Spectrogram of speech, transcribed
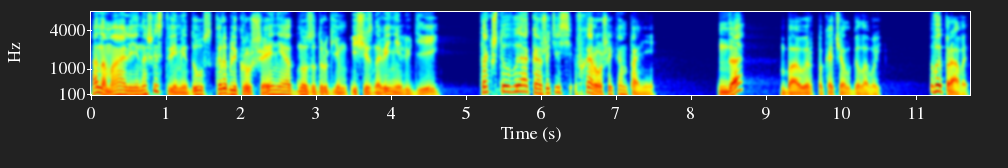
Аномалии, нашествие медуз, кораблекрушения одно за другим, исчезновение людей. Так что вы окажетесь в хорошей компании». «Да?» — Бауэр покачал головой. «Вы правы.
